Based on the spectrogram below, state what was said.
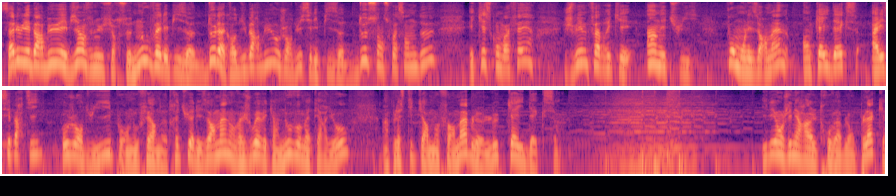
Salut les barbus et bienvenue sur ce nouvel épisode de la grotte du barbu. Aujourd'hui c'est l'épisode 262 et qu'est-ce qu'on va faire? Je vais me fabriquer un étui pour mon laserman en Kydex. Allez c'est parti Aujourd'hui, pour nous faire notre étui à laserman, on va jouer avec un nouveau matériau, un plastique thermoformable, le Kydex. Il est en général trouvable en plaques,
